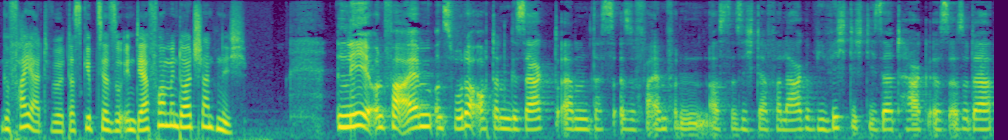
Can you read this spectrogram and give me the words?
gefeiert wird. Das gibt es ja so in der Form in Deutschland nicht. Nee, und vor allem, uns wurde auch dann gesagt, ähm, dass, also vor allem von, aus der Sicht der Verlage, wie wichtig dieser Tag ist. Also da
